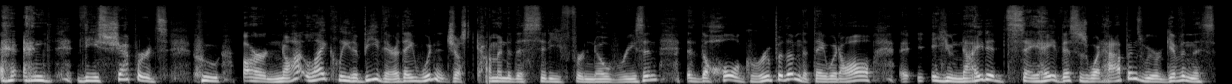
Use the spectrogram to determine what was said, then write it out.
And, these shepherds who are not likely to be there, they wouldn't just come into the city for no reason. The whole group of them, that they would all uh, united say, Hey, this is what happens. We were given this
